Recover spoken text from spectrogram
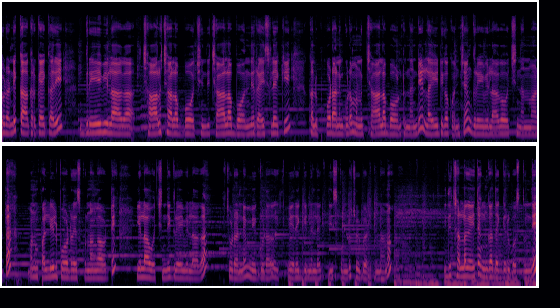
చూడండి కాకరకాయ కర్రీ. గ్రేవీ లాగా చాలా చాలా బాగుంది చాలా బాగుంది. రైస్లోకి కలుపుకోవడానికి కూడా మనకు చాలా బాగుంటుందండి. లైట్గా కొంచెం గ్రేవీ లాగా వచ్చిందనమాట. మనం పల్లీలు పౌడర్ వేసుకున్నాం కాబట్టి ఇలా వచ్చింది గ్రేవీ లాగా. చూడండి మీకు కూడా వేరే గిన్నెలోకి తీసుకుంటూ చూపెడుతున్నాను. ఇది చల్లగా అయితే ఇంకా దగ్గరకు వస్తుంది.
